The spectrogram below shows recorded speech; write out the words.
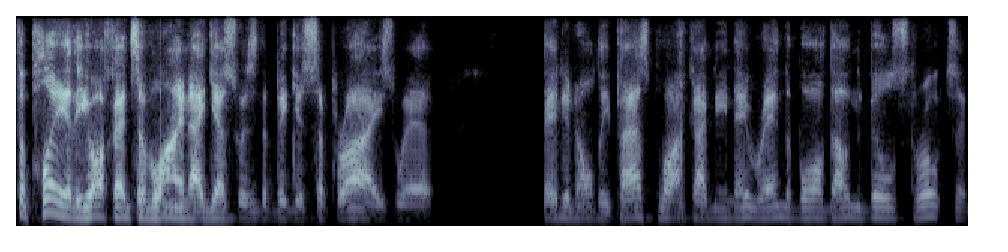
the play of the offensive line, I guess, was the biggest surprise where they didn't only pass block. I mean, they ran the ball down the Bills' throats, and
